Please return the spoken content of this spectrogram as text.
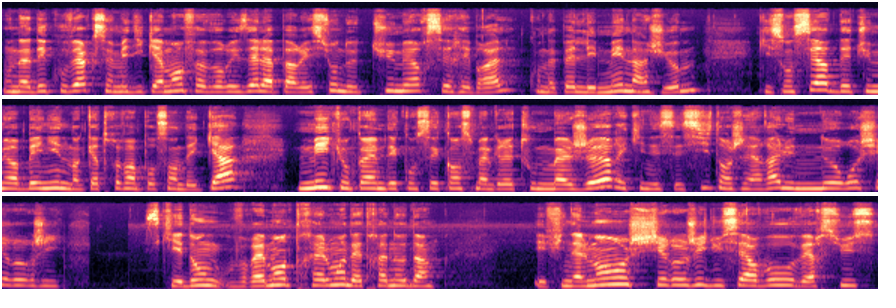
on a découvert que ce médicament favorisait l'apparition de tumeurs cérébrales, qu'on appelle les méningiomes, qui sont certes des tumeurs bénignes dans 80% des cas, mais qui ont quand même des conséquences malgré tout majeures et qui nécessitent en général une neurochirurgie. Ce qui est donc vraiment très loin d'être anodin. Et finalement, chirurgie du cerveau versus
